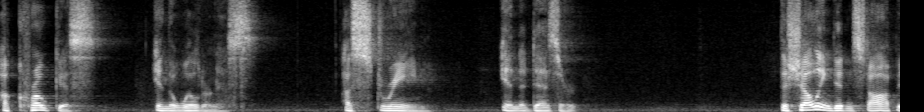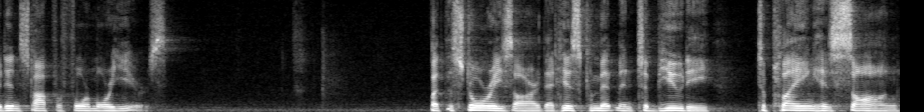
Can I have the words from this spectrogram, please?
a crocus in the wilderness, a stream in the desert. The shelling didn't stop, it didn't stop for four more years. But the stories are that his commitment to beauty, to playing his song,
